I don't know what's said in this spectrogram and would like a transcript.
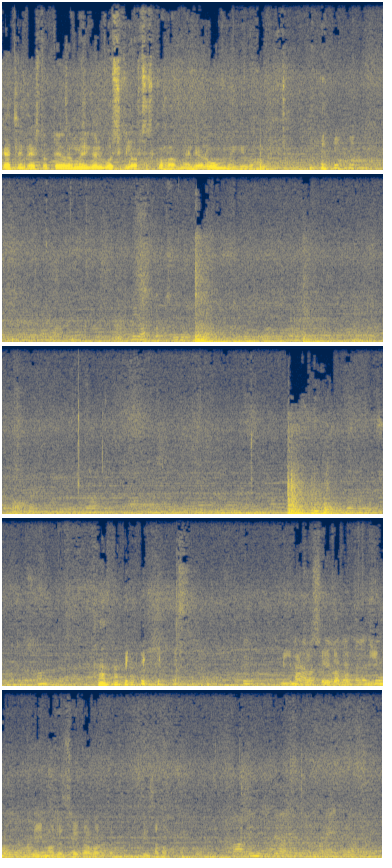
Kätlin Restot ei ole meil küll kuskil otsas kohal, meil ei ole ummigi kohal. viimased sõidavad, viimased, sõidavad siinsamas. paar ringi peale, siis on manees hea.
